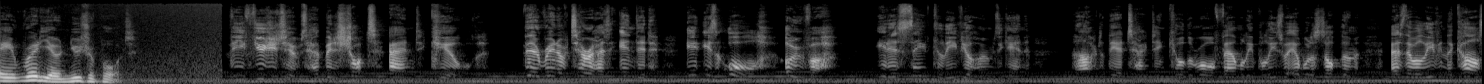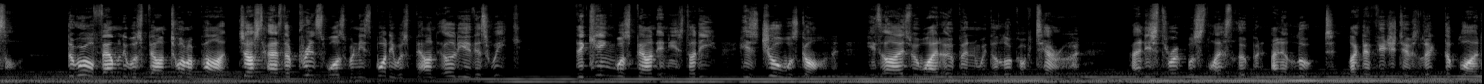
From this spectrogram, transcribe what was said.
A radio news report. The fugitives have been shot and killed. Their reign of terror has ended. It is all over. It is safe to leave your homes again. After they attacked and killed the royal family, police were able to stop them as they were leaving the castle. The royal family was found torn apart, just as the prince was when his body was found earlier this week. The king was found in his study, his jaw was gone, his eyes were wide open with a look of terror, and his throat was sliced open and it looked like the fugitives licked the blood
